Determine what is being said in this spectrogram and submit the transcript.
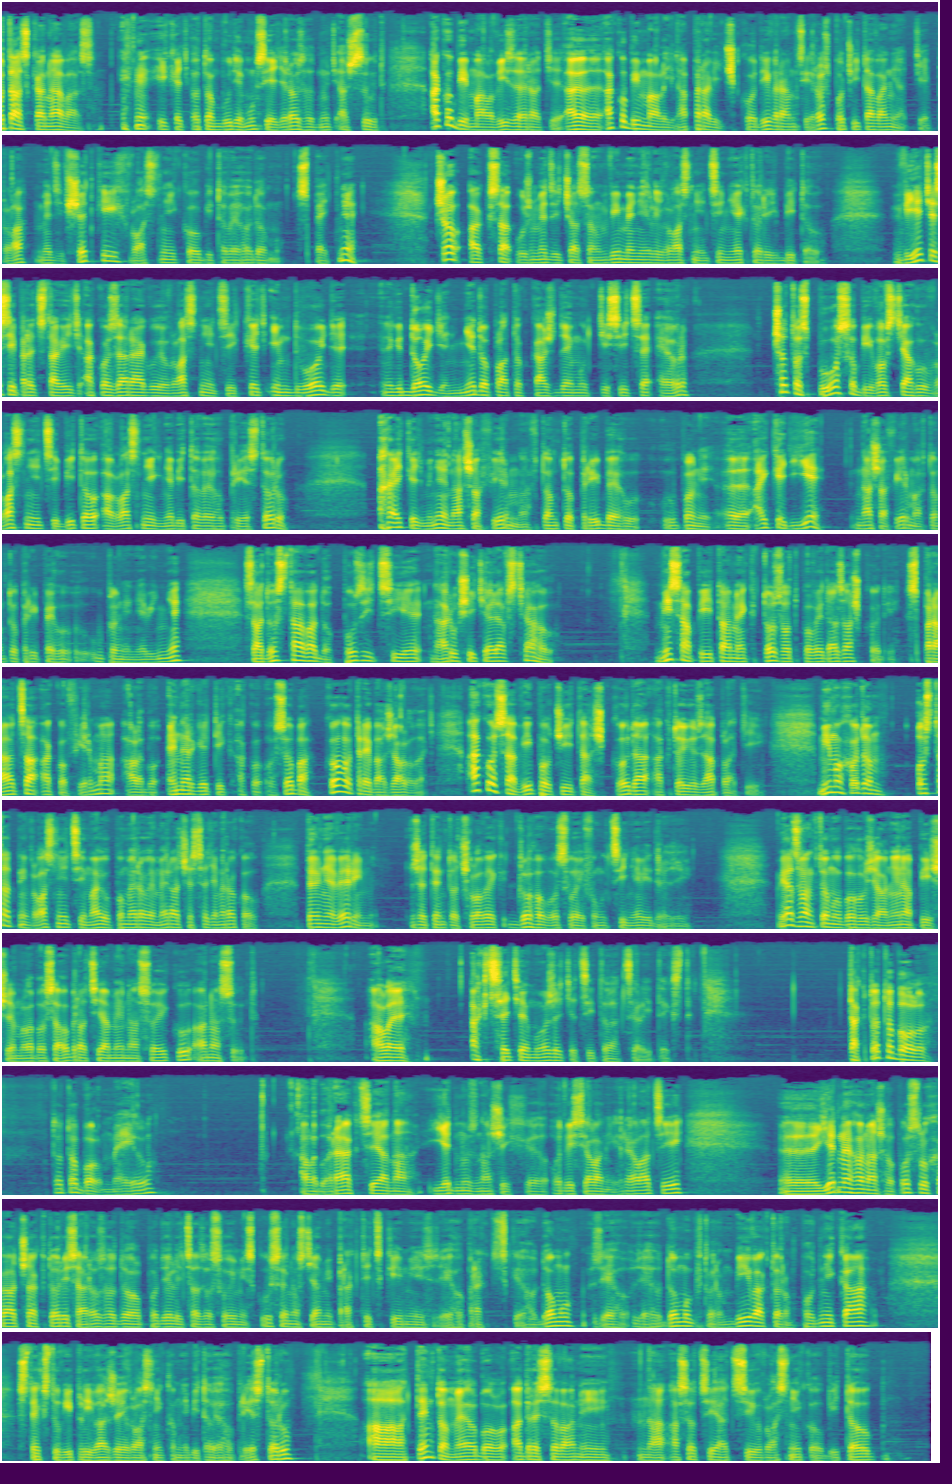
Otázka na vás, i keď o tom bude musieť rozhodnúť až súd. Ako by mal vyzerať, ako by mali napraviť škody v rámci rozpočítavania tepla medzi všetkých vlastníkov bytového domu? Spätne? Čo ak sa už medzičasom vymenili vlastníci niektorých bytov? Viete si predstaviť, ako zareagujú vlastníci, keď im dôjde, dojde nedoplatok každému tisíce eur? Čo to spôsobí vo vzťahu vlastníci bytov a vlastník nebytového priestoru? Aj keď mne naša firma v tomto príbehu úplne, e, aj keď je naša firma v tomto príbehu úplne nevinne, sa dostáva do pozície narušiteľa vzťahov. My sa pýtame, kto zodpoveda za škody. Správca ako firma alebo energetik ako osoba? Koho treba žalovať? Ako sa vypočíta škoda a kto ju zaplatí? Mimochodom, Ostatní vlastníci majú pomerové merače 7 rokov. Pevne verím, že tento človek dlho vo svojej funkcii nevydrží. Viac vám k tomu bohužiaľ nenapíšem, lebo sa obraciame na Sojku a na súd. Ale ak chcete, môžete citovať celý text. Tak toto bol, toto bol mail alebo reakcia na jednu z našich eh, odvysielaných relácií. E, jedného nášho poslucháča, ktorý sa rozhodol podeliť sa so svojimi skúsenostiami praktickými z jeho praktického domu, z jeho, z jeho domu, v ktorom býva, v ktorom podniká. Z textu vyplýva, že je vlastníkom nebytového priestoru. A tento mail bol adresovaný na asociáciu vlastníkov bytov.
